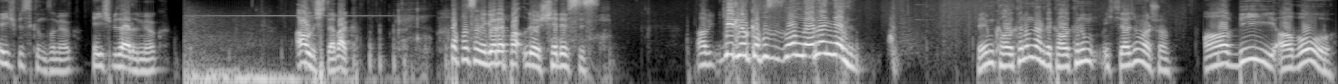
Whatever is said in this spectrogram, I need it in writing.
Hiçbir sıkıntım yok. Hiçbir derdim yok. Al işte bak. Kafasına göre patlıyor şerefsiz. Abi geliyor kafasız lan nereden geldin? Benim kalkanım nerede? Kalkanım ihtiyacım var şu an. Abi abo.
